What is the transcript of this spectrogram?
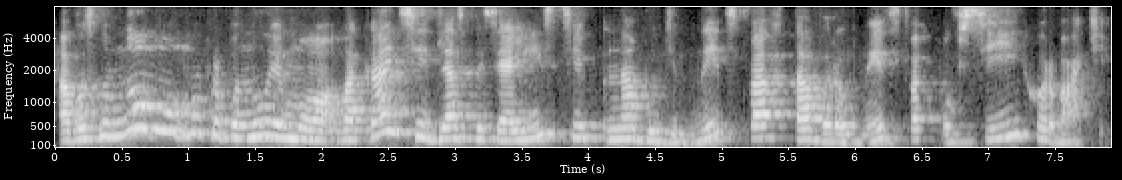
А в основному ми пропонуємо вакансії для спеціалістів на будівництвах та виробництвах по всій Хорватії.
